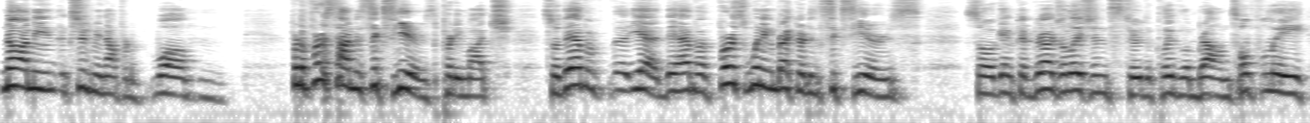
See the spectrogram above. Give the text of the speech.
No, I mean, excuse me, not for the well, for the first time in six years, pretty much. So they have a yeah, they have a first winning record in six years. So again, congratulations to the Cleveland Browns. Hopefully,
